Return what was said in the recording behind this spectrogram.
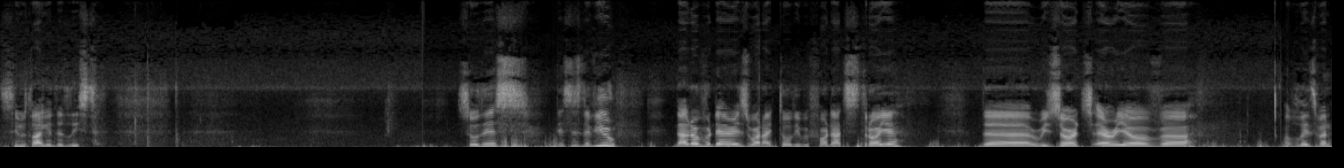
Seems like it at least. So this this is the view. That over there is what I told you before that's Troia the resorts area of uh, of Lisbon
